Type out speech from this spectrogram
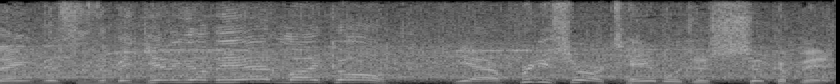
think this is the beginning of the end, Michael. Yeah, I'm pretty sure our table just shook a bit.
